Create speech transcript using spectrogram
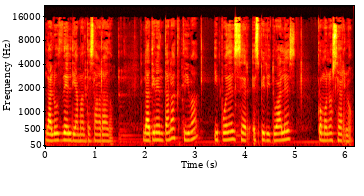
la luz del diamante sagrado. La tienen tan activa y pueden ser espirituales como no serlo.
